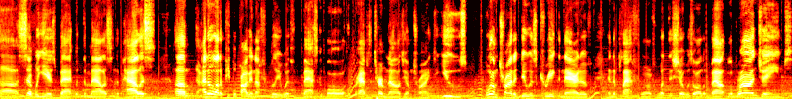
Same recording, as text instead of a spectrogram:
uh, several years back with the Malice in the Palace. Um, I know a lot of people probably are not familiar with basketball and perhaps the terminology I'm trying to use. But what I'm trying to do is create the narrative and the platform for what this show is all about. LeBron James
